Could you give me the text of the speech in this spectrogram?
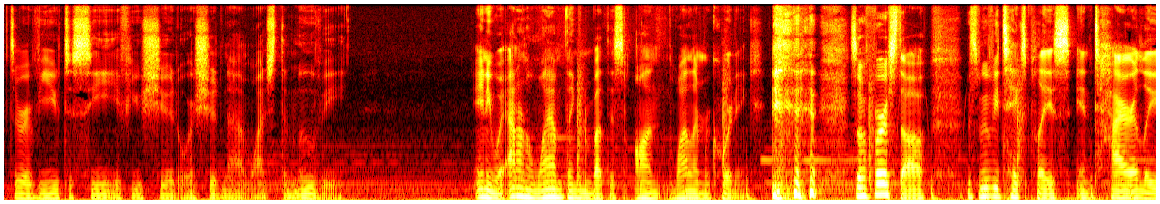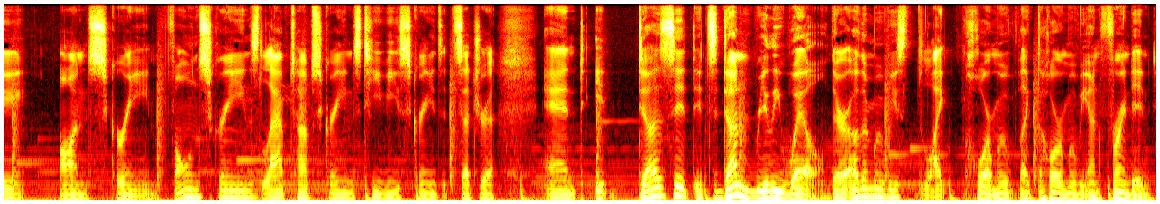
it's a review to see if you should or should not watch the movie. Anyway, I don't know why I'm thinking about this on while I'm recording. so first off, this movie takes place entirely on screen, phone screens, laptop screens, TV screens, etc. And it does it it's done really well. There are other movies like horror movie like the horror movie unfriended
